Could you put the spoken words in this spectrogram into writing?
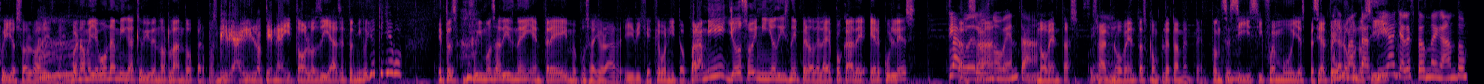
Fui yo solo a Ah. Disney. Bueno, me llevó una amiga que vive en Orlando, pero pues vive ahí, lo tiene ahí todos los días. Entonces me dijo, yo te llevo. Entonces fuimos a Disney, entré y me puse a llorar y dije, qué bonito. Para mí, yo soy niño Disney, pero de la época de Hércules, Claro, de Tarzán, los 90. noventas. O Sí. sea, noventas completamente. Entonces sí, sí fue muy especial, pero Ay, ya lo fantasía, conocí. ya le estás negando.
